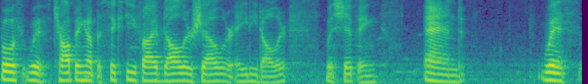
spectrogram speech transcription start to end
both with chopping up a $65 shell or $80 with shipping and with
